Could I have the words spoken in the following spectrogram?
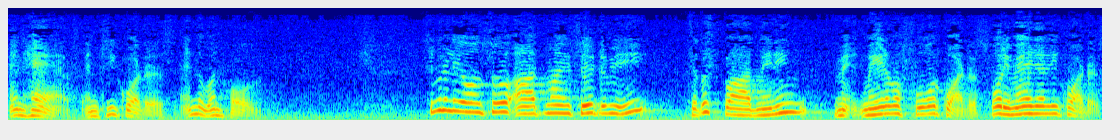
and half, and three quarters, and the one whole. Similarly also, Atma is said to be Chatushpad, meaning made up of four quarters, four imaginary quarters.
